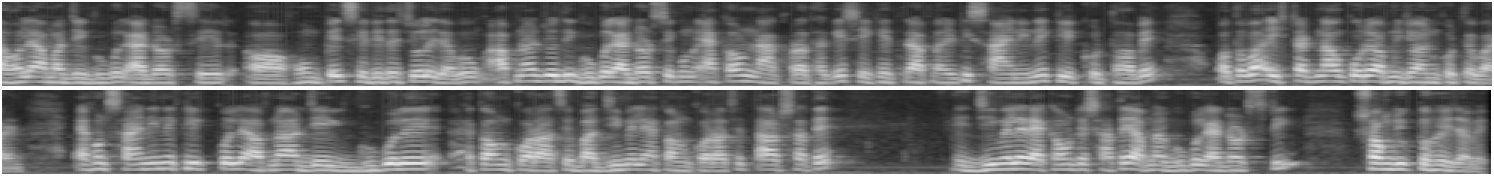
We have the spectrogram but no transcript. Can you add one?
তাহলে আমার যে গুগল অ্যাডর্সের হোম পেজ সেটিতে চলে যাব। এবং আপনার যদি গুগল অ্যাডর্সে কোনো অ্যাকাউন্ট না করা থাকে, সেক্ষেত্রে আপনার এটি সাইন ইনে ক্লিক করতে হবে, অথবা স্টার্ট নাও করে আপনি জয়েন করতে পারেন। এখন সাইন ইনে ক্লিক করলে আপনার যে গুগলে অ্যাকাউন্ট করা আছে, বা জিমেল অ্যাকাউন্ট করা আছে, তার সাথে এই জিমেলের অ্যাকাউন্টের সাথে আপনার গুগল অ্যাডর্সটি সংযুক্ত হয়ে যাবে।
